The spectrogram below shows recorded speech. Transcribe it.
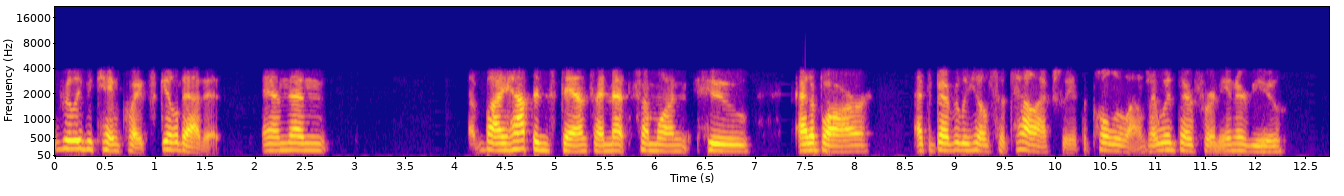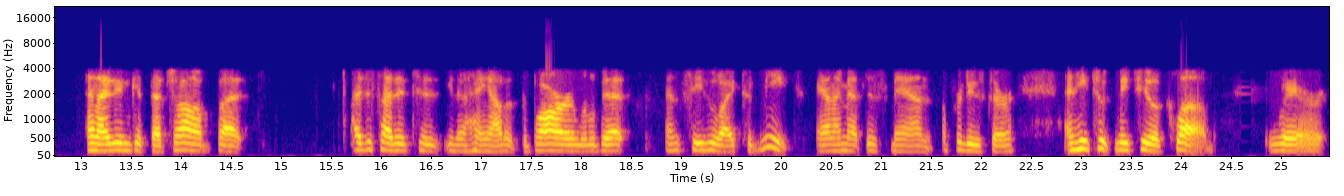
really became quite skilled at it. And then by happenstance I met someone who at a bar at the Beverly Hills Hotel actually at the Polo Lounge. I went there for an interview and I didn't get that job, but I decided to, you know, hang out at the bar a little bit and see who I could meet. And I met this man, a producer, and he took me to a club where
